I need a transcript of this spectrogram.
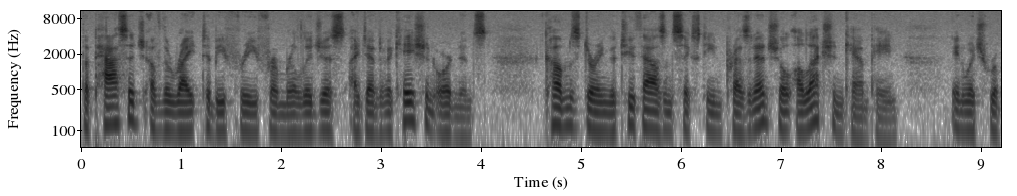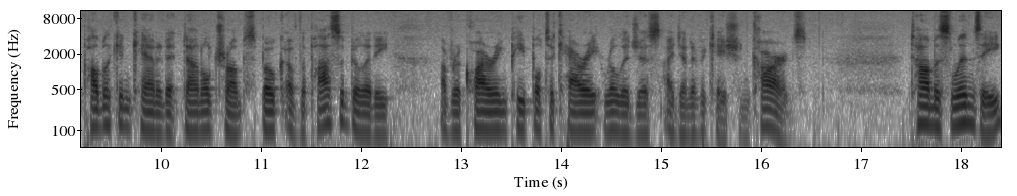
The passage of the right to be free from religious identification ordinance comes during the 2016 presidential election campaign, in which Republican candidate Donald Trump spoke of the possibility of requiring people to carry religious identification cards. Thomas Linzey,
